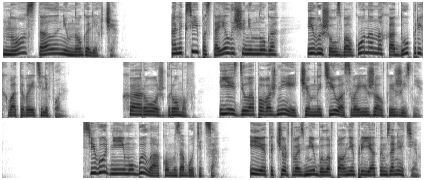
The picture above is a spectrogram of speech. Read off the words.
но стало немного легче. Алексей постоял еще немного и вышел с балкона на ходу, прихватывая телефон. Хорош, Громов. Есть дела поважнее, чем нытье о своей жалкой жизни. Сегодня ему было о ком заботиться. И это, черт возьми, было вполне приятным занятием.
